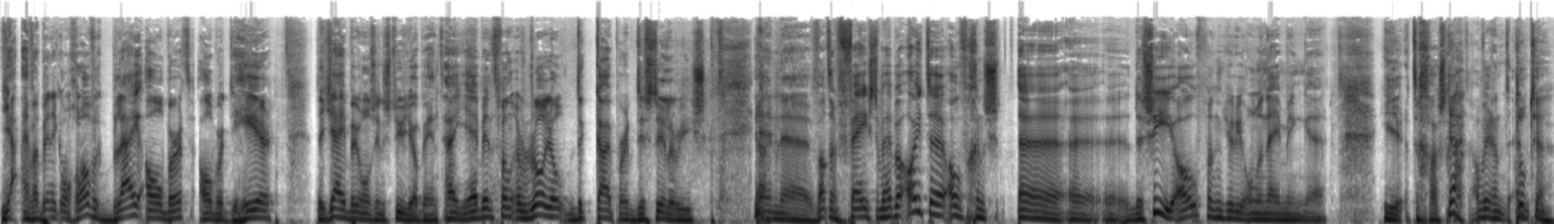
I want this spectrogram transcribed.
Ja, en wat ben ik ongelooflijk blij, Albert, Albert de Heer, dat jij bij ons in de studio bent. Hey, jij bent van Royal de Kuiper Distilleries. En eh, wat een feest. We hebben ooit eh, overigens eh, de CEO van jullie onderneming hier te gast Ja, gehad. Alweer een, klopt, ja.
